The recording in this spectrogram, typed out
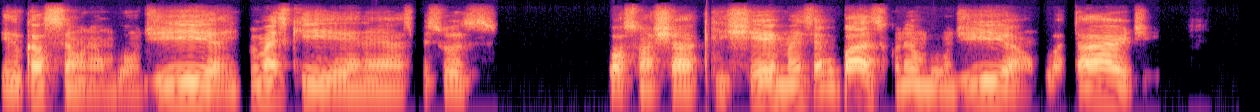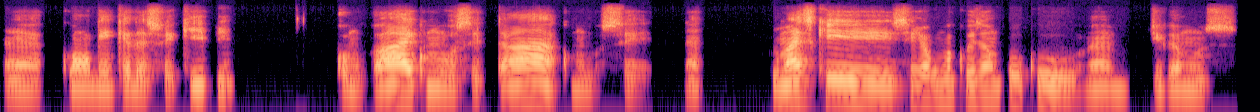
educação, né? Um bom dia, por mais que né, as pessoas possam achar clichê, mas é o básico, né? Um bom dia, uma boa tarde, né? com alguém que é da sua equipe, como vai, como você tá, como você, né? Por mais que seja alguma coisa um pouco, né, digamos,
